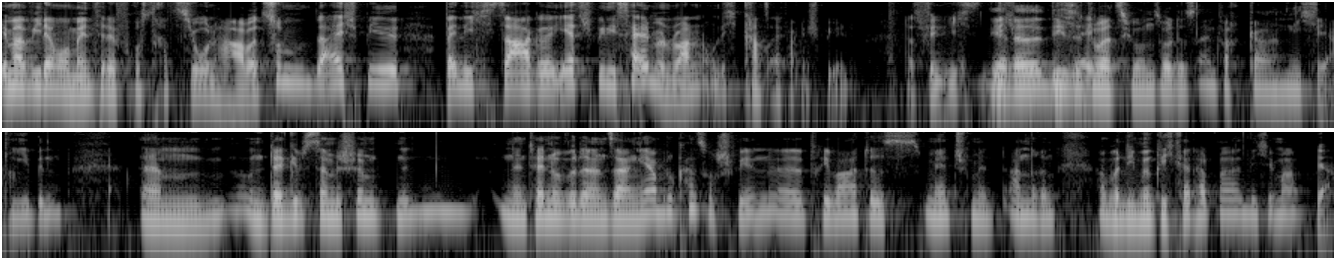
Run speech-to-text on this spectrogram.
immer wieder Momente der Frustration habe. Zum Beispiel, wenn ich sage, jetzt spiele ich Salmon Run und ich kann es einfach nicht spielen. Das finde ich Ja, da, die nicht- Situation sollte es einfach gar nicht Ja. geben. Ähm, und da gibt es dann bestimmt, Nintendo würde dann sagen, ja, aber du kannst auch spielen, äh, privates Match mit anderen. Aber die Möglichkeit hat man halt nicht immer. Ja.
